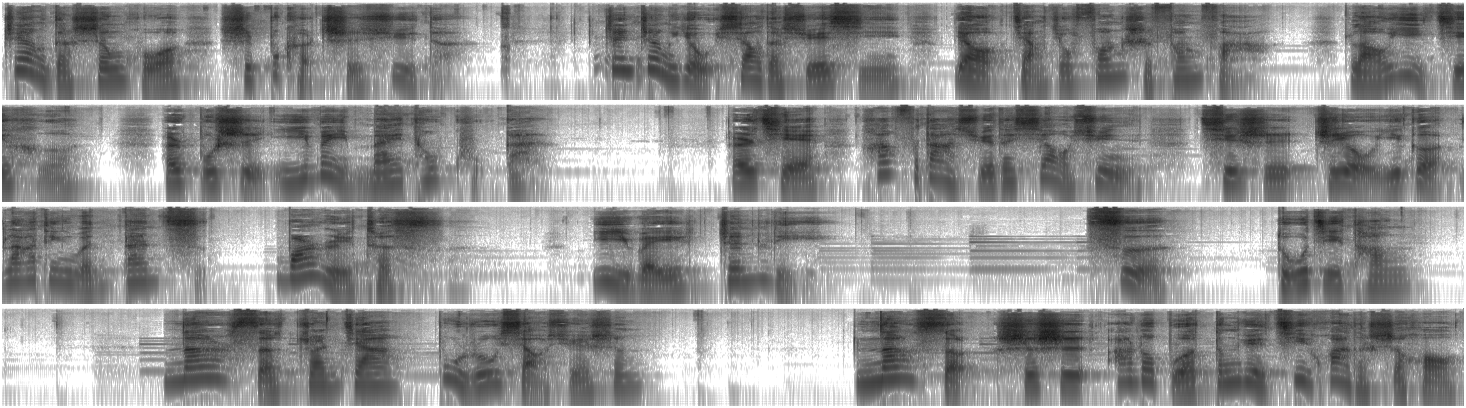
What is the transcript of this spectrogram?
这样的生活是不可持续的。真正有效的学习要讲究方式方法，劳逸结合，而不是一味埋头苦干。而且，哈佛大学的校训其实只有一个拉丁文单词 “veritas”。意为真理。四，毒鸡汤。NASA 专家不如小学生。NASA 实施阿罗伯登月计划的时候，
